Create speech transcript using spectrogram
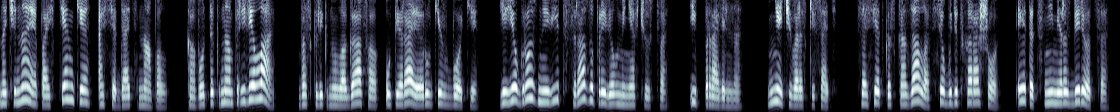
начиная по стенке оседать на пол. Кого ты к нам привела? воскликнула Гафа, упирая руки в боки. Ее грозный вид сразу привел меня в чувство. И правильно. Нечего раскисать. Соседка сказала, все будет хорошо. Этот с ними разберется,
